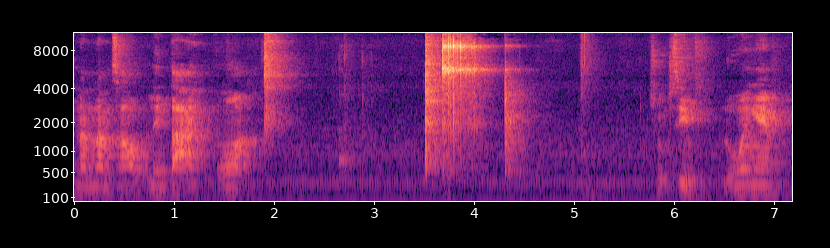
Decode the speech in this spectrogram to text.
556 lên tài, đúng không ạ? Xuống xỉu, đúng không anh em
